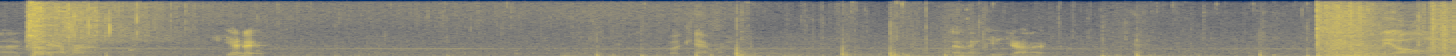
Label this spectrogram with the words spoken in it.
Uh, camera. Get it? What camera? I think you got it. Probably all of us.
